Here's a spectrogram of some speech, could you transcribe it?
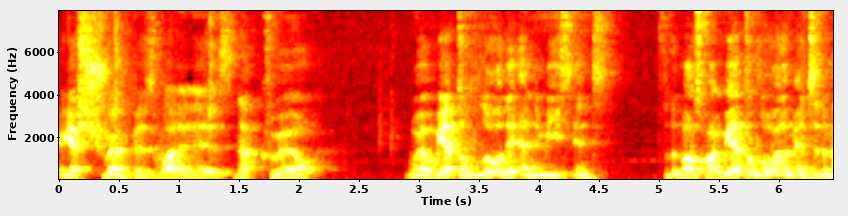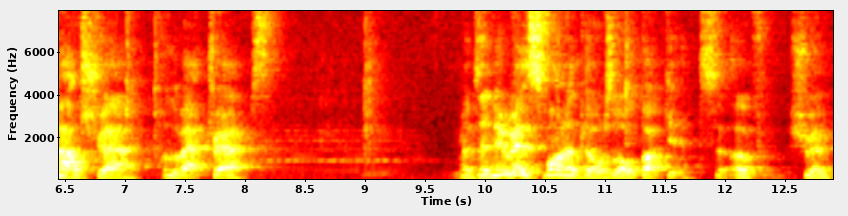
I guess shrimp is what it is, not krill. Well, we have to lure the enemies into. For the most part, we have to lure them into the mouse trap or the rat traps. And then they're gonna spawn at those little buckets of shrimp.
